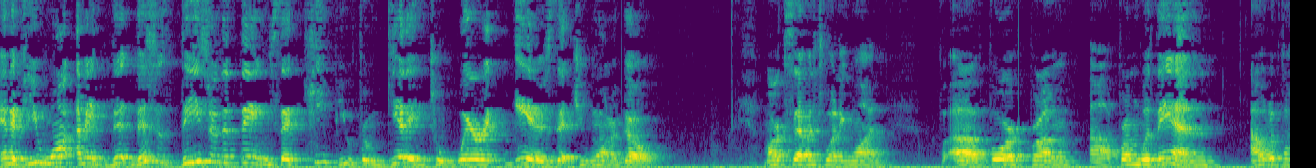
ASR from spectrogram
And if you want, I mean, th- this is these are the things that keep you from getting to where it is that you want to go. Mark seven twenty one. Uh, for from uh, from within out of the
